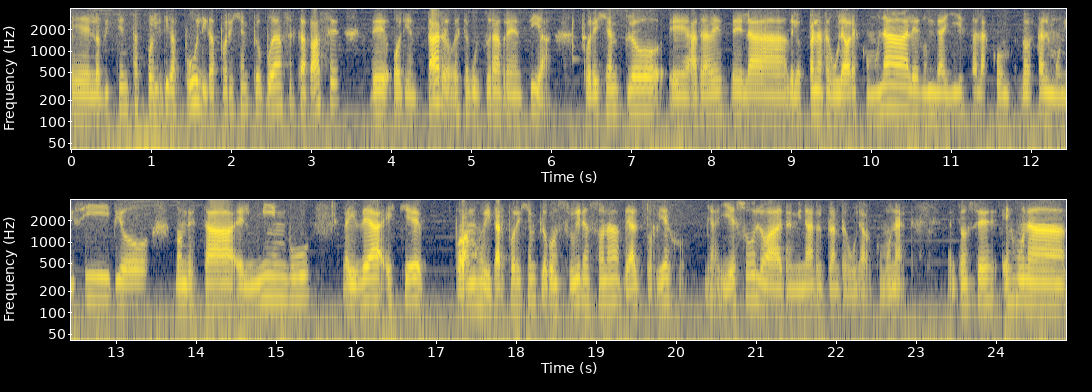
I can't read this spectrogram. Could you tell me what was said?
eh, las distintas políticas públicas, por ejemplo, puedan ser capaces de orientar esta cultura preventiva. Por ejemplo, eh, a través de, la, de los planes reguladores comunales, donde allí está, las, donde está el municipio, donde está el MIMBU. La idea es que podamos evitar, por ejemplo, construir en zonas de alto riesgo, y eso lo va a determinar el plan regulador comunal. Entonces, es una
